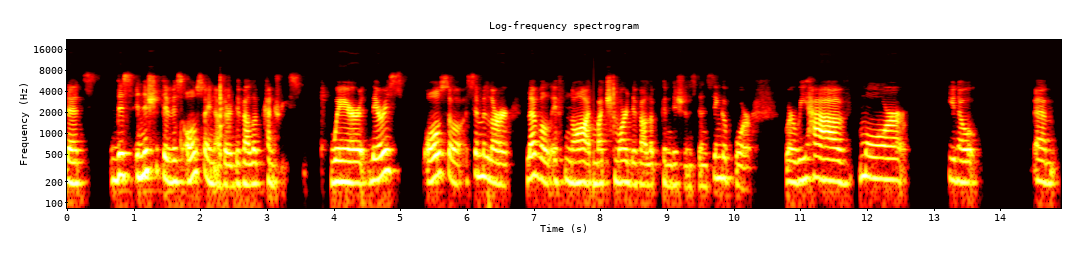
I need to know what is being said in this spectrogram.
that this initiative is also in other developed countries where there is also a similar level, if not much more developed conditions than Singapore, where we have more you know um,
